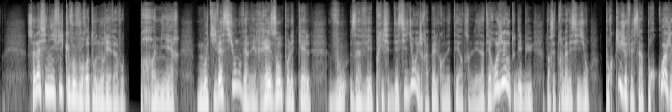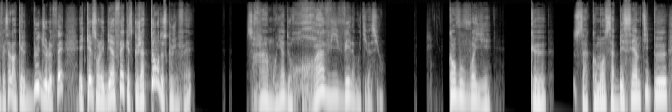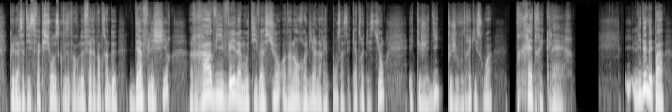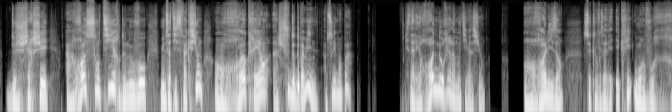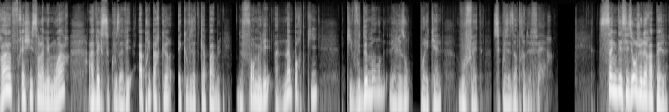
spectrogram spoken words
Cela signifie que vous vous retournerez vers vos premières motivations, vers les raisons pour lesquelles vous avez pris cette décision. Et je rappelle qu'on était en train de les interroger au tout début dans cette première décision. Pour qui je fais ça? Pourquoi je fais ça? Dans quel but je le fais? Et quels sont les bienfaits? Qu'est-ce que j'attends de ce que je fais? Ce sera un moyen de raviver la motivation quand vous voyez que ça commence à baisser un petit peu, que la satisfaction de ce que vous êtes en train de faire est en train de d'infléchir, ravivez la motivation en allant relire la réponse à ces quatre questions et que j'ai dit que je voudrais qu'il soit très très clair. L'idée n'est pas de chercher à ressentir de nouveau une satisfaction en recréant un shoot de dopamine, absolument pas. C'est d'aller renourrir la motivation en relisant ce que vous avez écrit ou en vous rafraîchissant la mémoire avec ce que vous avez appris par cœur et que vous êtes capable de formuler à n'importe qui qui vous demande les raisons pour lesquelles vous faites ce que vous êtes en train de faire. Cinq décisions, je les rappelle.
